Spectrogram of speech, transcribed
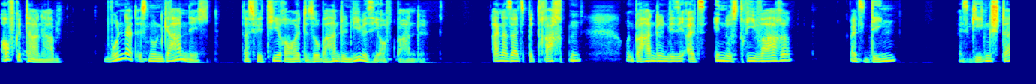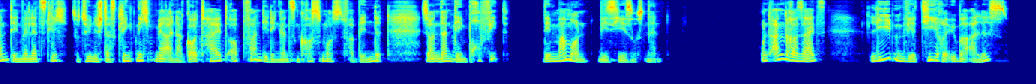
aufgetan haben, wundert es nun gar nicht, dass wir Tiere heute so behandeln, wie wir sie oft behandeln. Einerseits betrachten und behandeln wir sie als Industrieware, als Ding, als Gegenstand, den wir letztlich, so zynisch das klingt, nicht mehr einer Gottheit opfern, die den ganzen Kosmos verbindet, sondern dem Profit, dem Mammon, wie es Jesus nennt. Und andererseits lieben wir Tiere über alles.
